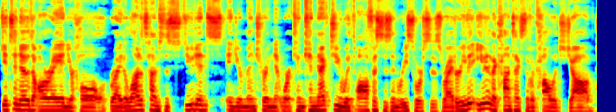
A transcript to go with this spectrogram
get to know the RA in your hall, right? A lot of times the students in your mentoring network can connect you with offices and resources, right? Or even, even in the context of a college job.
